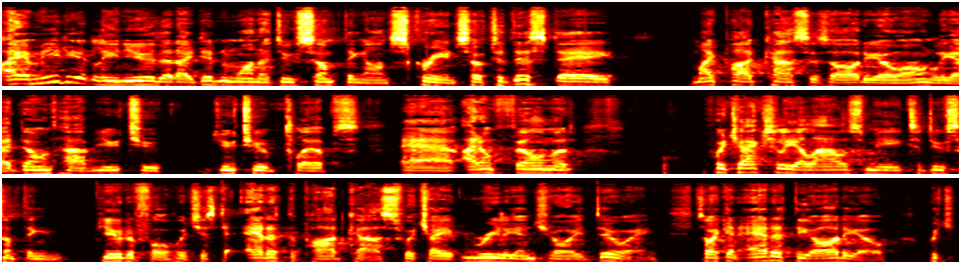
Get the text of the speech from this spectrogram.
I immediately knew that I didn't want to do something on screen. So to this day, my podcast is audio only. I don't have YouTube, YouTube clips. and I don't film it, which actually allows me to do something beautiful, which is to edit the podcast, which I really enjoy doing. So I can edit the audio, which,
